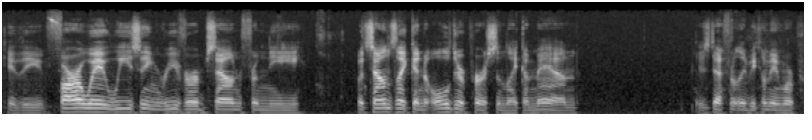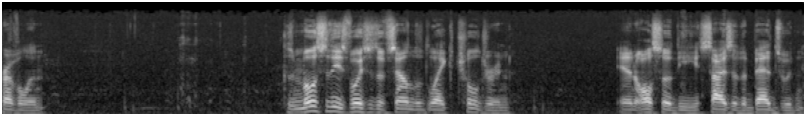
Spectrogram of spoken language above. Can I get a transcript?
Okay, the faraway wheezing reverb sound from the what sounds like an older person, like a man, is definitely becoming more prevalent. Because most of these voices have sounded like children And also the size of the beds would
